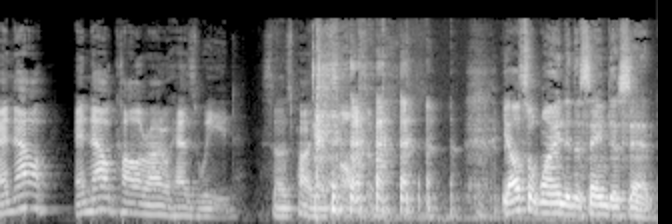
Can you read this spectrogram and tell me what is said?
and now, and now Colorado has weed, so it's probably fault. He also whined in the same dissent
